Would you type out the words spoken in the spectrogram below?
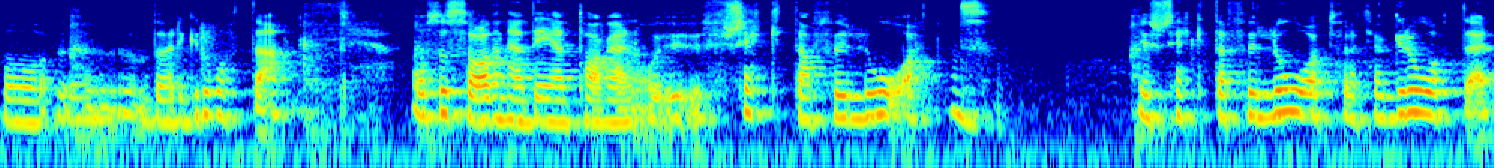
och eh, började gråta. Och så sa den här deltagaren, "Och ursäkta, förlåt. Ursäkta, förlåt för att jag gråter.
